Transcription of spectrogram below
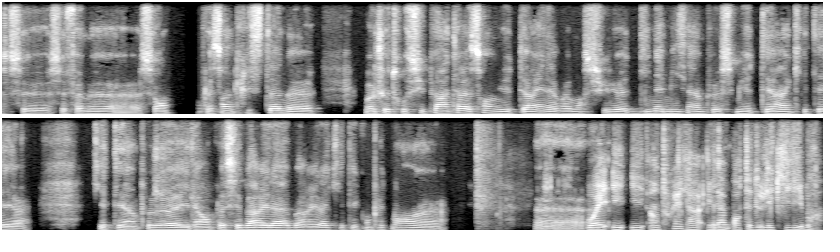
ce, ce, fameux ce remplaçant, Kristen, euh, moi, je le trouve super intéressant au milieu de terrain. Il a vraiment su dynamiser un peu ce milieu de terrain qui était qui était un peu. Euh, il a remplacé Barella, Barella qui était complètement. Euh, euh, ouais, il, en tout cas, il a, il a apporté de l'équilibre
